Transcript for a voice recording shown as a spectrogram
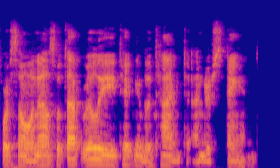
for someone else without really taking the time to understand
